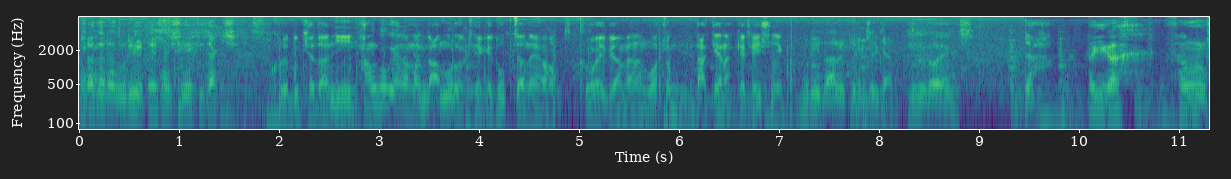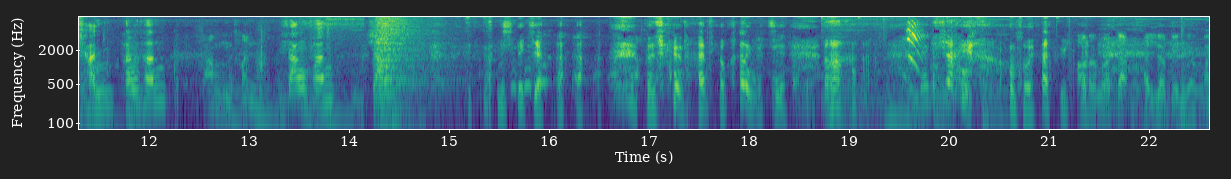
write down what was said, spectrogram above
저들은 우리를 쓰지 않기 싫어 그래도 계단이 한국에는 막 나무로 되게 높잖아요. 그거에 비하면 뭐 좀 낮게 낮게 돼 있으니까. 물이 나를 더 힘들게 한다 물을 넣어야겠어 자 여기가 성산 항산 쌍산 쌍 이 새끼야 너 지금 나한테 욕하는 거지? 아, 쌍이라고 뭐야 그게 발음은 딱 알려드리려고.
